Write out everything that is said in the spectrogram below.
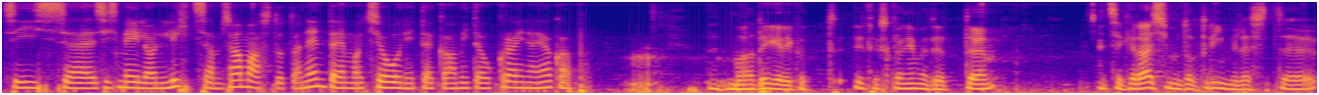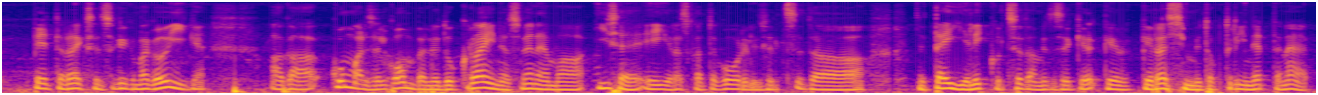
siis, siis meil on lihtsam samastuda nende emotsioonidega, mida Ukraina jagab. Et ma tegelikult ütleks ka niimoodi, et, et see Gerassimi doktriin, millest äh, Peeter rääkis, et see kõik on väga õige. aga kummalisel kombel nüüd Ukrainas Venemaa ise eiras kategooriliselt seda, täielikult seda, mida see Gerassimi doktriin ette näeb.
